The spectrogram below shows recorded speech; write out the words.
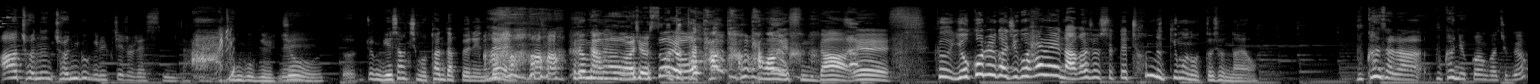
아 저는 전국 일지를 했습니다. 아 전국 일주 어, 좀 예상치 못한 답변인데 네. 그러면 당황하셨어요? 다, 다, 다, 당황했습니다. 예. 그 여권을 가지고 해외에 나가셨을 때 첫 느낌은 어떠셨나요? 북한 사람 북한 여권 가지고요?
